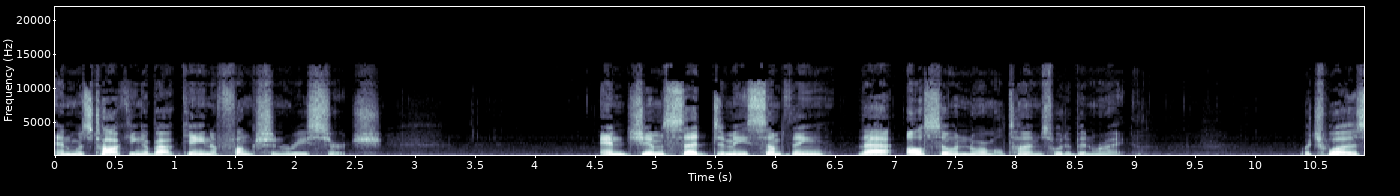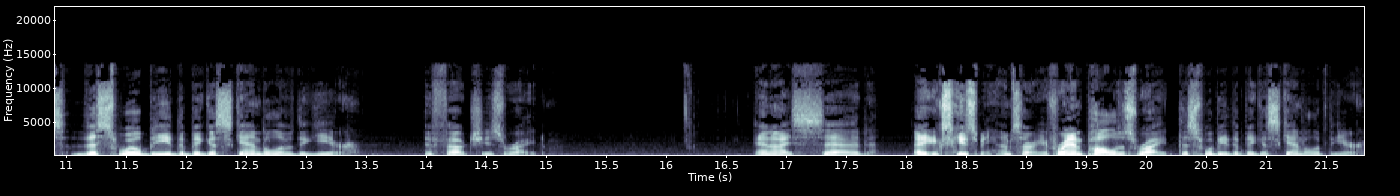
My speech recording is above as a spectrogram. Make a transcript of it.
and was talking about gain of function research. And Jim said to me something that also in normal times would have been right, which was this will be the biggest scandal of the year if Fauci's right. And I said, hey, excuse me, I'm sorry. If Rand Paul is right, this will be the biggest scandal of the year.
